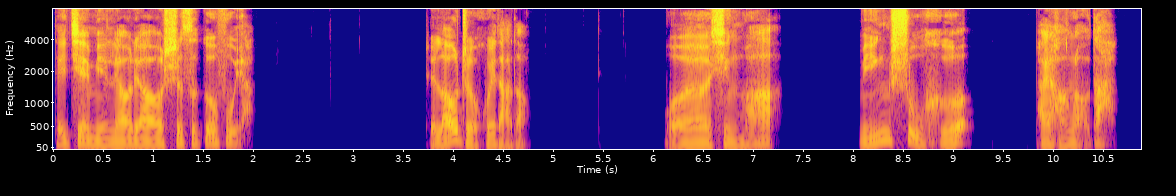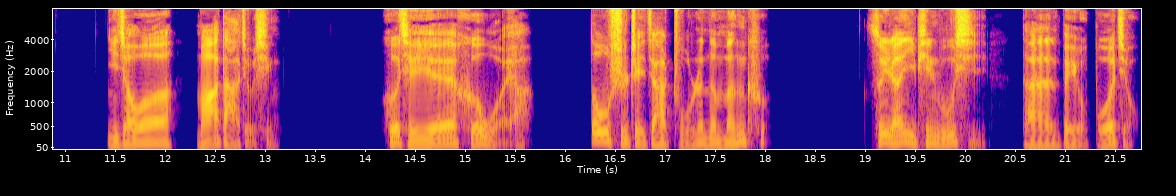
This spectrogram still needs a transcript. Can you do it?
得见面聊聊诗词歌赋呀。这老者回答道：“我姓麻，名树和，排行老大，你叫我麻大就行。何且爷和我呀，都是这家主人的门客，虽然一贫如洗，但备有薄酒，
